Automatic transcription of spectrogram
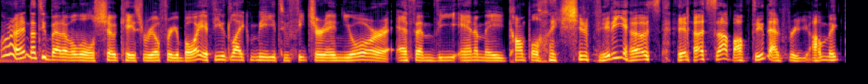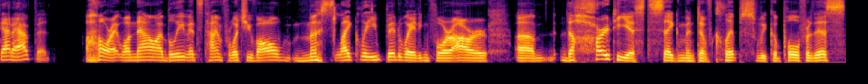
All right, not too bad of a little showcase reel for your boy. If you'd like me to feature in your FMV anime compilation videos, hit us up. I'll do that for you. I'll make that happen. All right, well, now I believe it's time for what you've all most likely been waiting for our um, the heartiest segment of clips we could pull for this.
